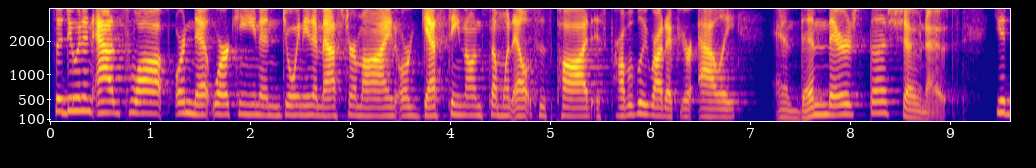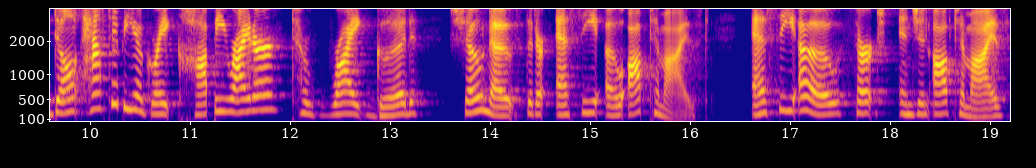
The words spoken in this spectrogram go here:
So, doing an ad swap or networking and joining a mastermind or guesting on someone else's pod is probably right up your alley. And then there's the show notes. You don't have to be a great copywriter to write good show notes that are SEO optimized. SEO, search engine optimized,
